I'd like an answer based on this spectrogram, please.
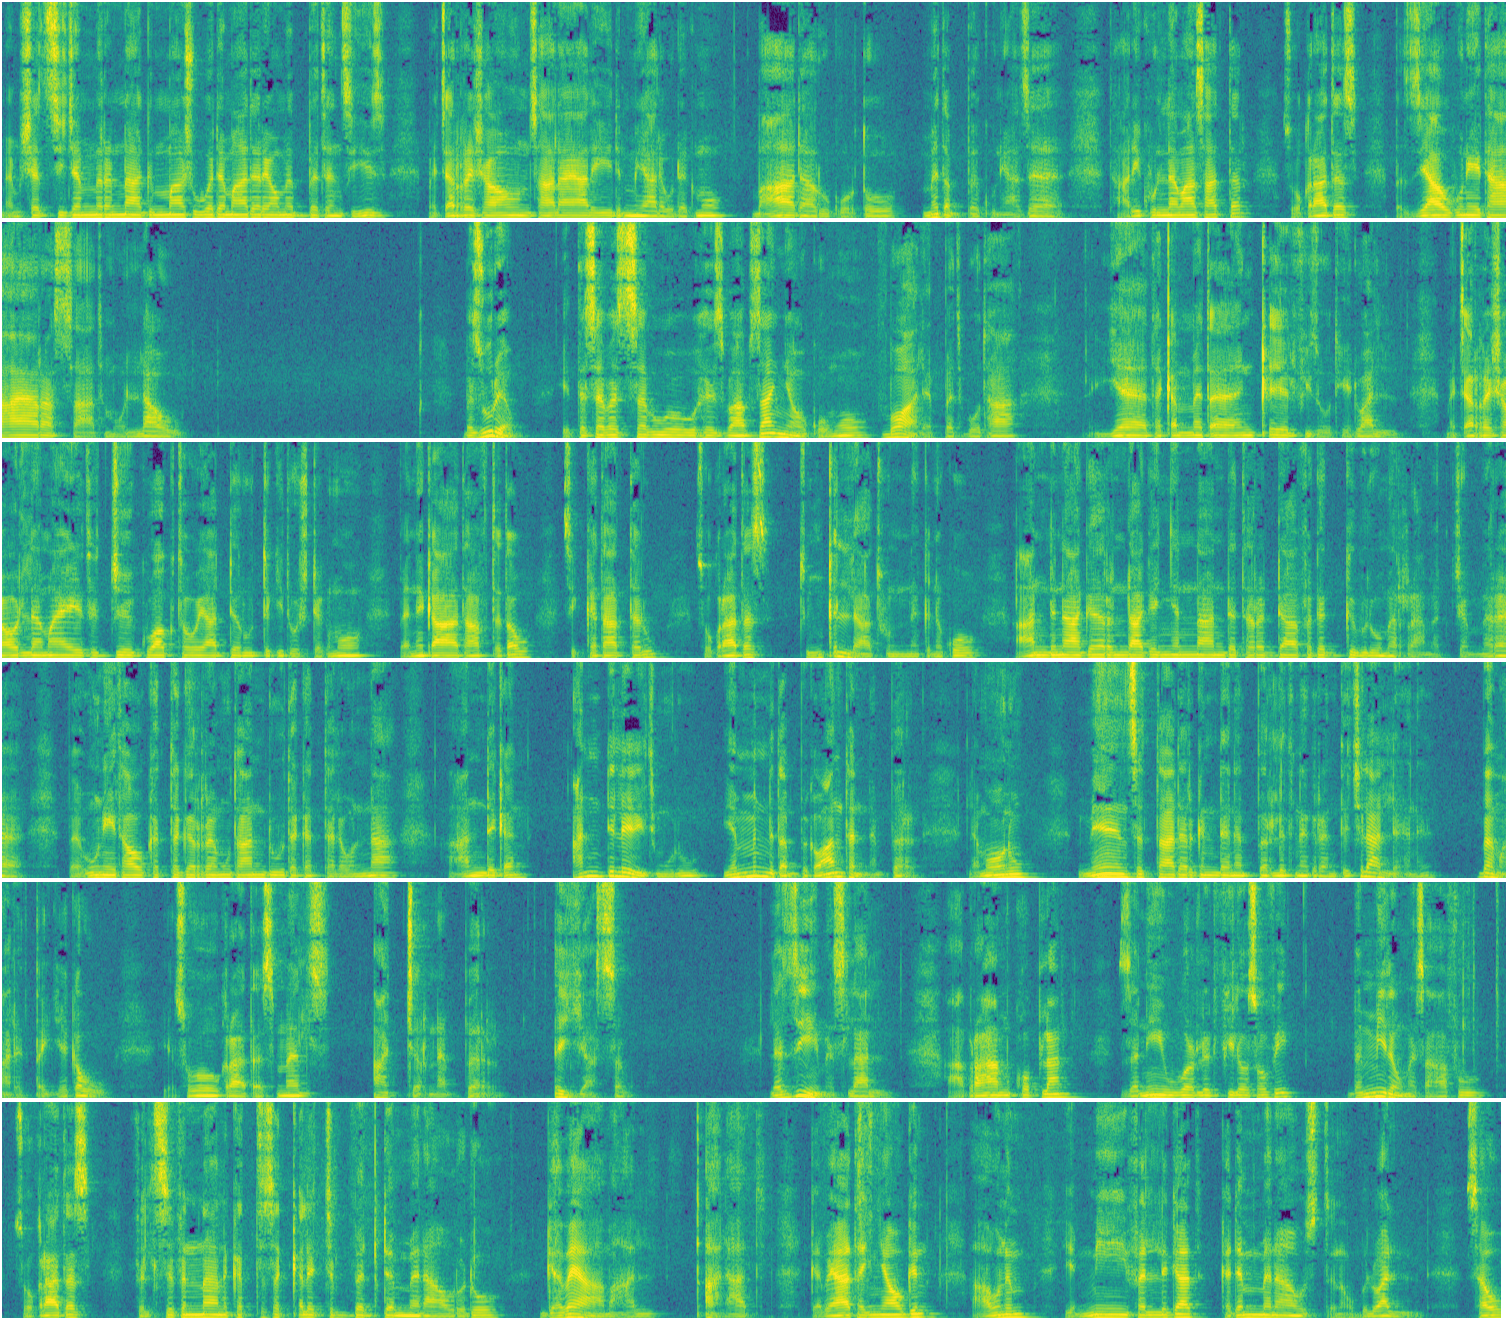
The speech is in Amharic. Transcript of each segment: መምሸት ሲጀምርና ግማሹ ወደ ማደሪያው መበተን ሲይዝ መጨረሻውን ሳላይ አልሄድም ያለው ደግሞ በአዳሩ ቆርጦ መጠበቁን ያዘ። ታሪኩን ለማሳጠር ሶቅራጠስ በዚያው ሁኔታ 24 ሰዓት ሞላው። በዙሪያው የተሰበሰበው ሕዝብ አብዛኛው ቆሞ በዋለበት ቦታ የተቀመጠ እንቅልፍ ይዞት ሄዷል። መጨረሻውን ለማየት እጅግ ጓጉተው ያደሩት ጥቂቶች ደግሞ በንቃት አፍጥጠው ሲከታተሉ ሶቅራጠስ ጭንቅላቱን ነቅንቆ አንድ ነገር እንዳገኘና እንደተረዳ ፈገግ ብሎ መራመድ ጀመረ። በሁኔታው ከተገረሙት አንዱ ተከተለውና አንድ ቀን አንድ ሌሊት ሙሉ የምንጠብቀው አንተን ነበር። ለመሆኑ ምን ስታደርግ እንደነበር ልትነግረን ትችላለህን? በማለት ጠየቀው። የሶቅራጠስ መልስ አጭር ነበር። እያሰቡ ለዚህ ይመስላል አብርሃም ኮፕላን The New World Philosophy በሚለው መጽሐፉ ሶቅራጠስ ፍልስፍናን ከተሰቀለችበት ደመና አውርዶ ገበያ መሃል ጣላት። ገበያተኛው ግን አሁንም የሚፈልጋት ከደመና ውስጥ ነው ብሏል። ሰው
